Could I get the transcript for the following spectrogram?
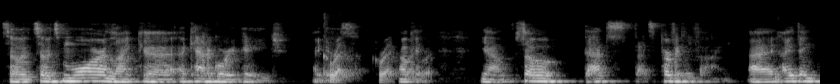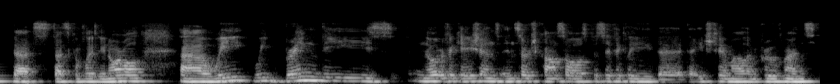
So, so it's more like a, a category page, I guess. Correct, correct. Okay. correct. Yeah, so that's that's perfectly fine. I, I think that's that's completely normal. Uh, we we bring these notifications in Search Console, specifically the, the HTML improvements,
